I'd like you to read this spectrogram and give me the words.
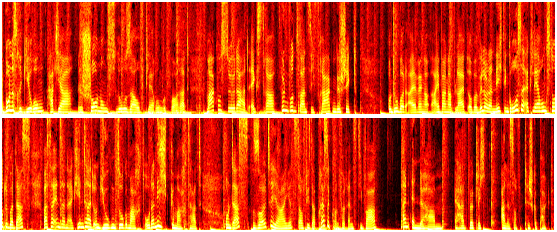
Die Bundesregierung hat ja eine schonungslose Aufklärung gefordert. Markus Söder hat extra 25 Fragen geschickt. Und Hubert Aiwanger, bleibt, ob er will oder nicht, in großer Erklärungsnot über das, was er in seiner Kindheit und Jugend so gemacht oder nicht gemacht hat. Und das sollte ja jetzt auf dieser Pressekonferenz, die war, ein Ende haben. Er hat wirklich alles auf den Tisch gepackt.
